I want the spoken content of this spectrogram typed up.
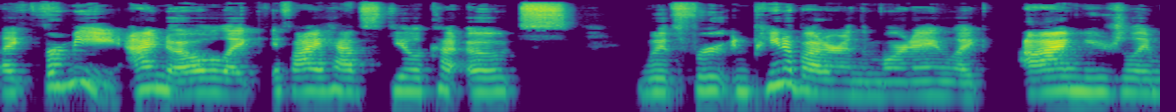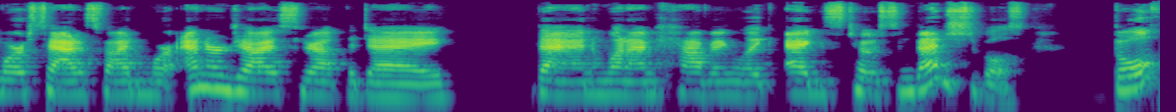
like for me, I know like if I have steel cut oats with fruit and peanut butter in the morning, like I'm usually more satisfied, more energized throughout the day than when I'm having like eggs, toast, and vegetables. Both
